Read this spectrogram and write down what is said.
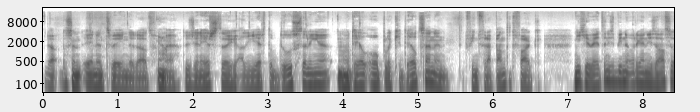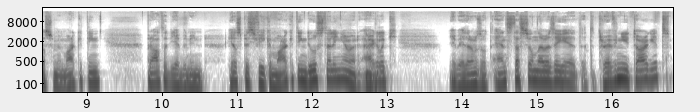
Ja, dat zijn 1 en 2 inderdaad voor Ja. mij. Dus een eerste geallieerd op doelstellingen moet heel openlijk gedeeld zijn. En ik vind frappant dat vaak niet geweten is binnen organisaties. Als we met marketing praten, die hebben hun heel specifieke marketingdoelstellingen, maar eigenlijk, ja, wederom zo het eindstation dat we zeggen, het, het revenue target,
